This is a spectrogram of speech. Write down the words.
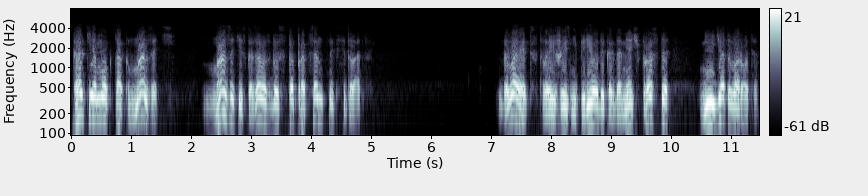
Как я мог так мазать? Мазать из, казалось бы, стопроцентных ситуаций. Бывает в твоей жизни периоды, когда мяч просто не идет в ворота.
